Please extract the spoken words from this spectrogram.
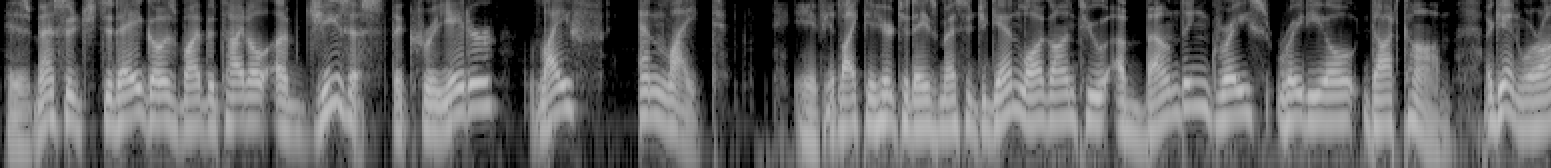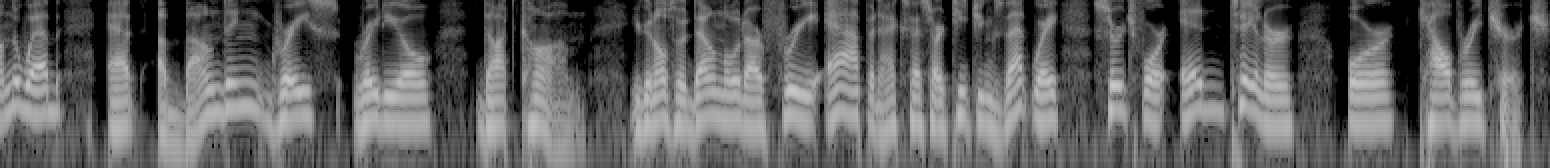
His message today goes by the title of Jesus, the Creator, Life, and Light. If you'd like to hear today's message again, log on to aboundinggraceradio.com. Again, we're on the web at aboundinggraceradio.com. You can also download our free app and access our teachings that way. Search for Ed Taylor or Calvary Church.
